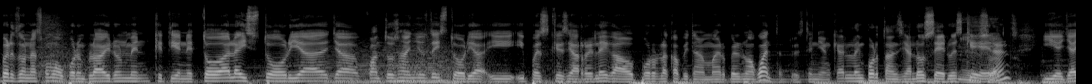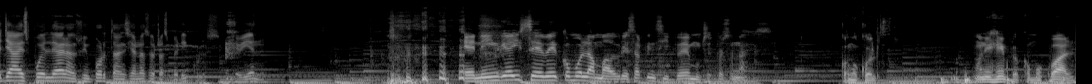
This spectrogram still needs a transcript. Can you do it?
Personas como por ejemplo Iron Man que tiene toda la historia, ya cuántos años de historia y, y pues que se ha relegado por la Capitana Marvel no aguanta. Entonces tenían que darle la importancia a los héroes que eran y ella ya después le darán su importancia en las otras películas que vienen. En Endgame se ve como la madurez al principio de muchos personajes. ¿Como cuál? Un ejemplo, como cuál.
